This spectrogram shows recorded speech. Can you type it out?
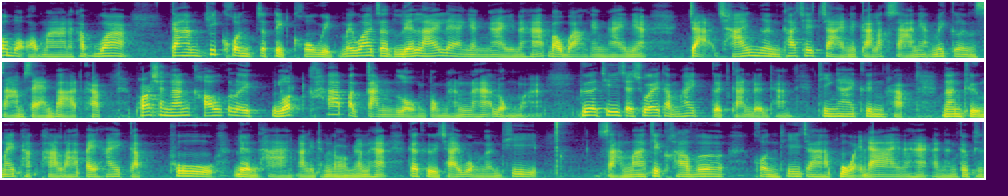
ก็บอกออกมานะครับว่าการที่คนจะติดโควิด ไม่ว่าจะเลี้ยร้ายแรงยังไงนะฮะเบาบางยังไงเนี่ยจะใช้เงินค่าใช้จ่ายในการรักษาเนี่ยไม่เกิน 3 0 0แสนบาทครับ เพราะฉะนั้นเขาก็เลยลดค่าประกันลงตรงนั้นนะฮะลงมา เพื่อที่จะช่วยทำให้เกิดการเดินทางที่ง่ายขึ้นครับ นั่นคือไม่ผักภาระไปให้กับผู้เดินทางอะไรทำนองนั้นนะฮะก็คือใช้วงเงินที่ สามารถที่ cover คนที่จะป่วยได้นะฮะ อันนั้นก็เป็น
